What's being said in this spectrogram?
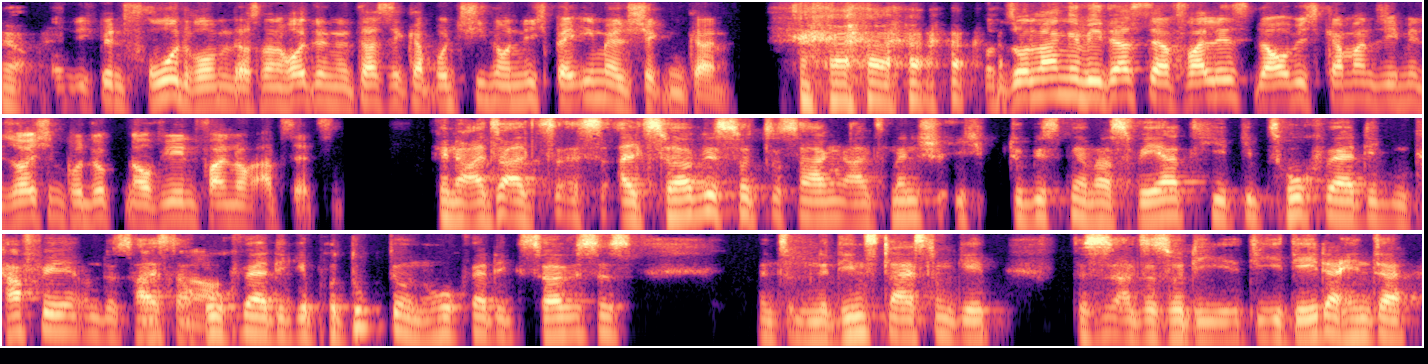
ja. Und ich bin froh drum, dass man heute eine Tasse Cappuccino nicht per E-Mail schicken kann. und solange wie das der Fall ist, glaube ich, kann man sich mit solchen Produkten auf jeden Fall noch absetzen. Genau, also als, als Service sozusagen, als Mensch, ich, du bist mir was wert, hier gibt's hochwertigen Kaffee und das heißt genau. auch hochwertige Produkte und hochwertige Services, wenn es um eine Dienstleistung geht. Das ist also so die, die Idee dahinter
